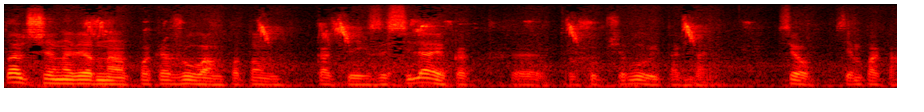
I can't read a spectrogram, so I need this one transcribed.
Дальше я, наверное, покажу вам потом, как я их заселяю, как э, трушу пчелу и так далее. Все, всем пока.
